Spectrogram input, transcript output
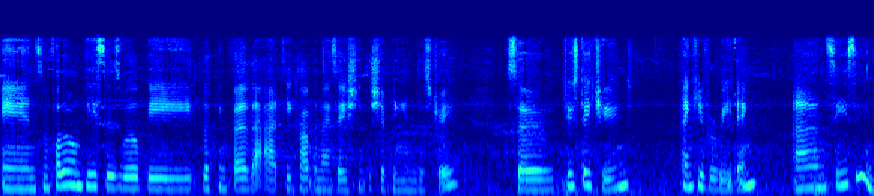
In some follow-on pieces we'll be looking further at decarbonisation of the shipping industry, so do stay tuned. Thank you for reading and see you soon.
